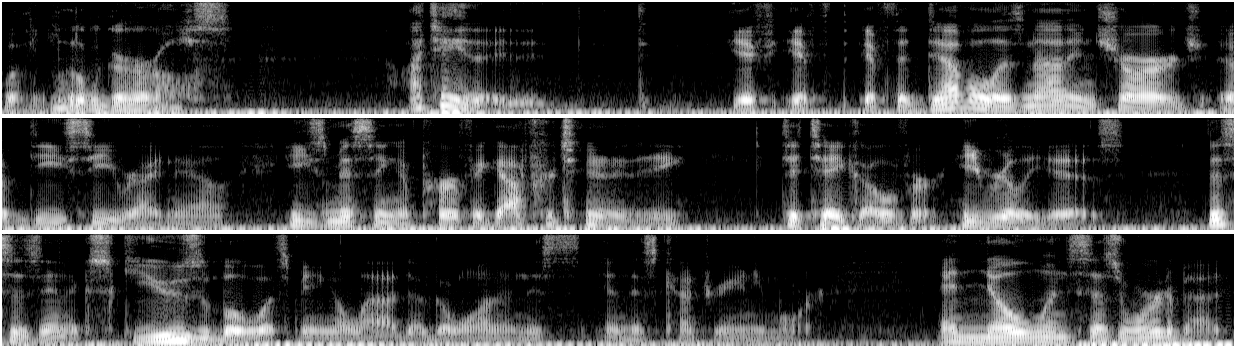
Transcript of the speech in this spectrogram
with little girls. I tell you, if if if the devil is not in charge of DC right now, he's missing a perfect opportunity to take over. He really is. This is inexcusable what's being allowed to go on in this in this country anymore. And no one says a word about it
